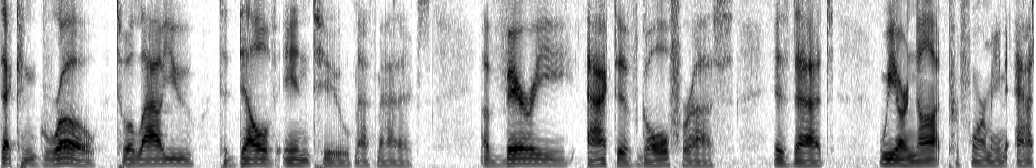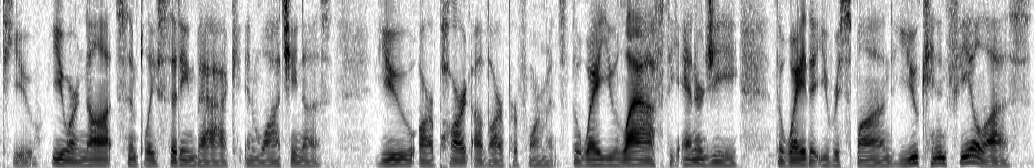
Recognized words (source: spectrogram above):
that can grow to allow you to delve into mathematics. A very active goal for us is that we are not performing at you. You are not simply sitting back and watching us. You are part of our performance. The way you laugh, the energy, the way that you respond, you can feel us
